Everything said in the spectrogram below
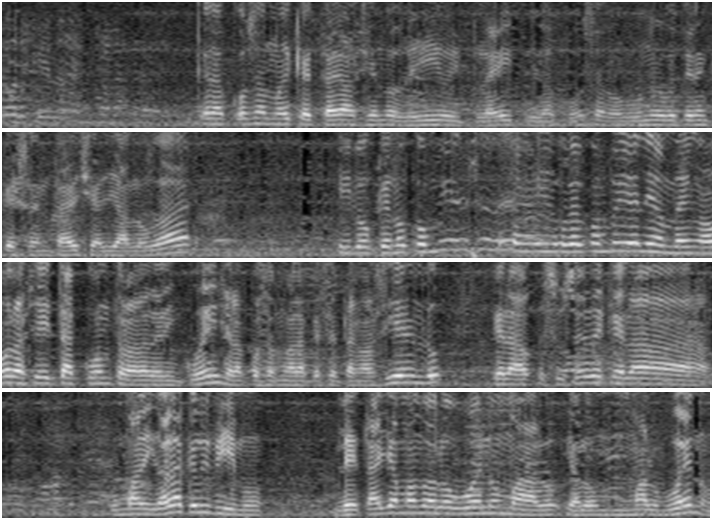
¿Por qué no? que las cosas no hay que estar haciendo lío y pleito y las cosas. Lo único que tienen que sentarse a dialogar. Y lo que no conviene se deja y lo que conviene, amén. Ahora sí está contra la delincuencia, las cosas malas que se están haciendo. Que la- sucede que la humanidad en la que vivimos le está llamando a los buenos malos y a los malos buenos.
